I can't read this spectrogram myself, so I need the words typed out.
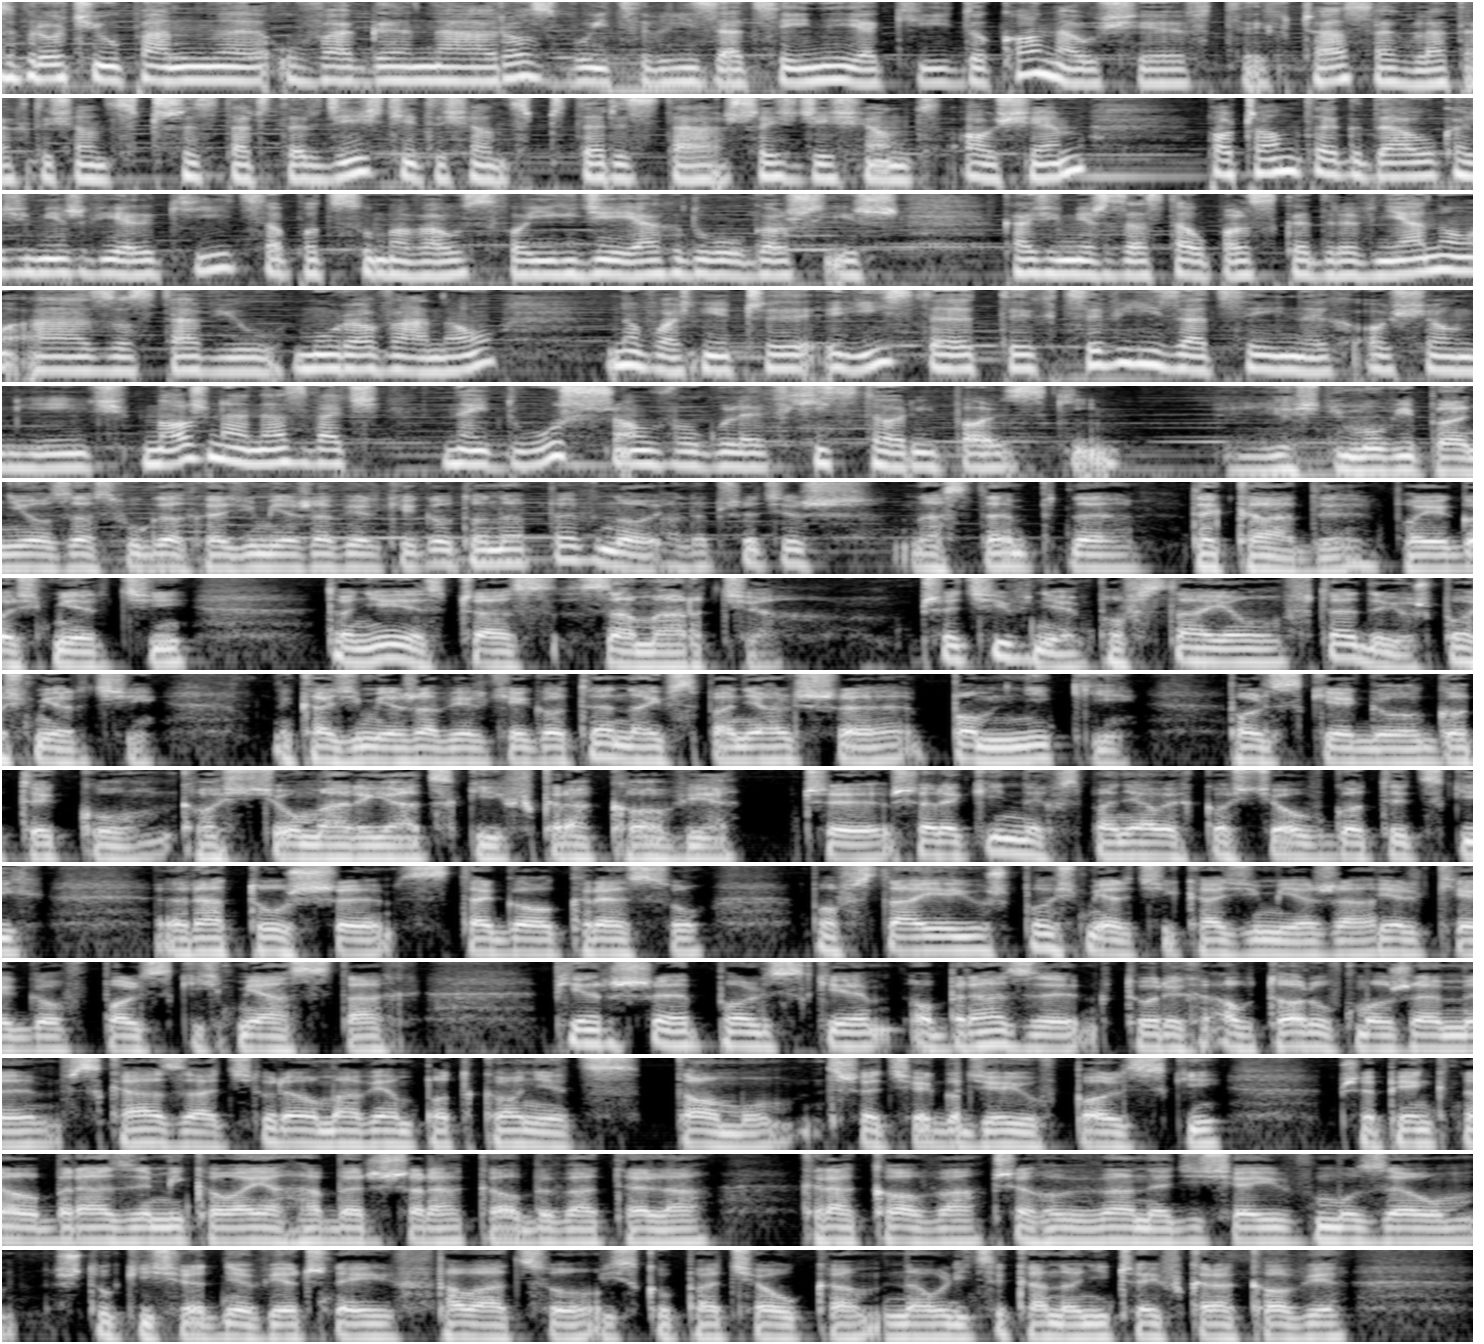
Zwrócił Pan uwagę na rozwój cywilizacyjny, jaki dokonał się w tych czasach, w latach 1340-1468. Początek dał Kazimierz Wielki, co podsumował w swoich dziejach długoż, iż Kazimierz zastał Polskę drewnianą, a zostawił murowaną. No właśnie, czy listę tych cywilizacyjnych osiągnięć można nazwać najdłuższą w ogóle w historii Polski? Jeśli mówi Pani o zasługach Kazimierza Wielkiego, to na pewno, ale przecież następne dekady po jego śmierci to nie jest czas zamarcia. Przeciwnie, powstają wtedy już po śmierci Kazimierza Wielkiego te najwspanialsze pomniki polskiego gotyku, kościół mariacki w Krakowie, czy szereg innych wspaniałych kościołów gotyckich, ratuszy z tego okresu powstaje już po śmierci Kazimierza Wielkiego w polskich miastach. Pierwsze polskie obrazy, których autorów możemy wskazać, które omawiam pod koniec tomu trzeciego dziejów Polski, przepiękne obrazy Mikołaja Haberszraka, obywatela Krakowa, przechowywane dzisiaj w Muzeum Sztuki Średniowiecznej w Pałacu Biskupa Ciołka na ulicy Kanoniczej w Krakowie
